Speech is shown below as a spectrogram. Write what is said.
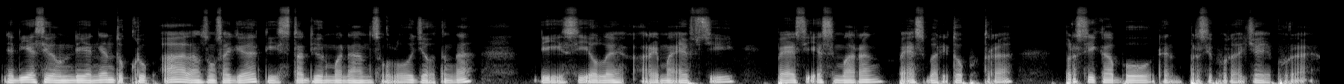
Jadi hasil undiannya untuk grup A langsung saja di Stadion Manahan Solo, Jawa Tengah diisi oleh Arema FC, PSIS Semarang, PS Barito Putra, Persikabo, dan Persipura Jayapura.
